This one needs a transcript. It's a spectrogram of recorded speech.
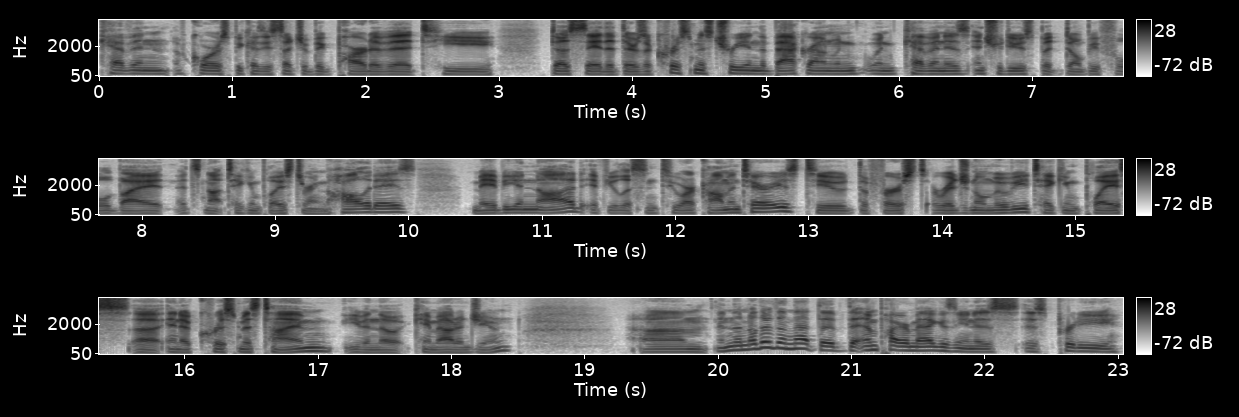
Kevin, of course, because he's such a big part of it, he does say that there's a Christmas tree in the background when when Kevin is introduced, but don't be fooled by it. It's not taking place during the holidays. Maybe a nod if you listen to our commentaries to the first original movie taking place uh, in a Christmas time, even though it came out in June. Um, and then other than that, the the Empire magazine is is pretty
